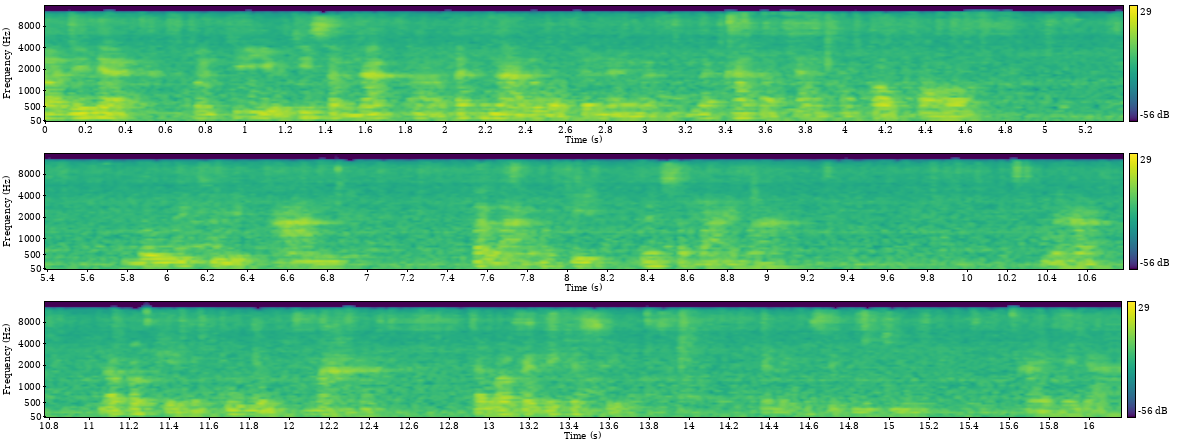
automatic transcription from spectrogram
ตอนนี้เนี่ย คนที่อยู่ที่สำนักพัฒนาระบบตำแหน่งและค่าตอบแทนของกอพรู้วิธีอ่านตารางเมื่อกี้ได้สบายมากนะฮะแล้วก็เขียนเป็นคู่มือขึ้นมา แต่ว่าเป็นลิขสิทธิ์เป็นลิขสิทธิ์จริงๆให้ไม่ได้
